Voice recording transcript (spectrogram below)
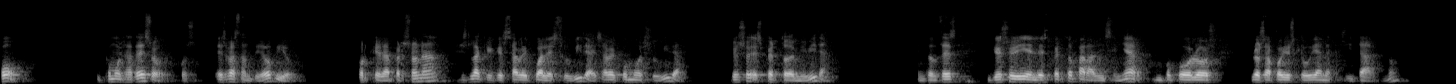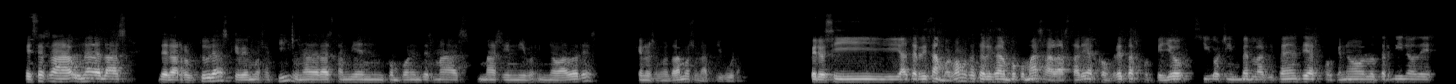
oh, ¿y cómo se hace eso? Pues es bastante obvio, porque la persona es la que sabe cuál es su vida y sabe cómo es su vida. Yo soy experto de mi vida. Entonces, yo soy el experto para diseñar un poco los, los apoyos que voy a necesitar. Esa es una de las, de las rupturas que vemos aquí, una de las también componentes más, más innovadores que nos encontramos en la figura. Pero si aterrizamos, vamos a aterrizar un poco más a las tareas concretas porque yo sigo sin ver las diferencias porque no lo termino de,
